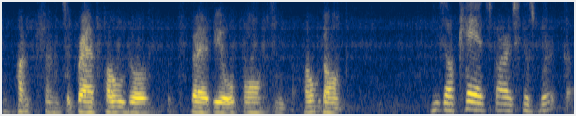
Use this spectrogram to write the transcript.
compunction to grab hold of the proverbial horns and hold on. He's okay as far as his work goes,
